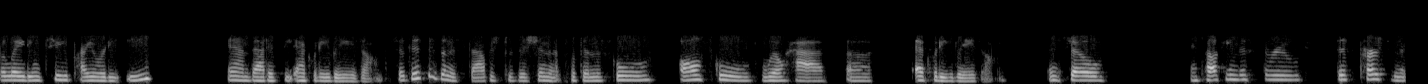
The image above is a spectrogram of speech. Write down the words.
relating to priority E, and that is the equity liaison. So this is an established position that's within the school. All schools will have a equity liaison. And so in talking this through, this person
